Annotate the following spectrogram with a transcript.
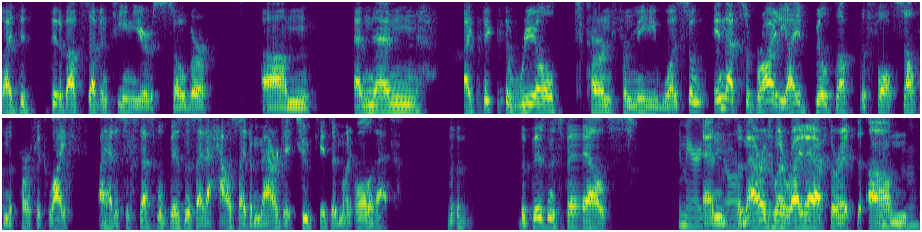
I did did about 17 years sober. Um, and then I think the real turn for me was so in that sobriety, I had built up the false self and the perfect life. I had a successful business, I had a house, I had a marriage, I had two kids, I had money, all of that. The the business fails The marriage and fails. the marriage went right after it. Um, Mhm.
